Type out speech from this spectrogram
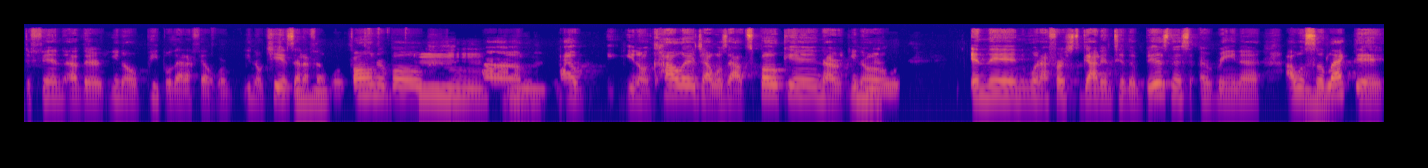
defend other, you know, people that I felt were, you know, kids that mm-hmm. I felt mm-hmm. were vulnerable. Mm-hmm. Um, I, you know, in college, I was outspoken. I, you mm-hmm. know, and then when I first got into the business arena, I was mm-hmm. selected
